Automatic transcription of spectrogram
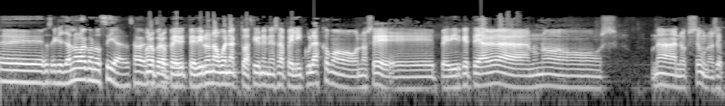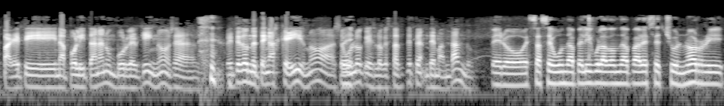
Eh, o sea que ya no la conocía, ¿sabes? Bueno, No pero pe- pedir una buena actuación en esa película es como, no sé, eh, pedir que te hagan unos, una, no sé, unos espagueti napolitana en un Burger King, ¿no? O sea, vete donde tengas que ir, ¿no? Según Sí. lo que lo que estás de- demandando. Pero esa segunda película donde aparece Chuck Norris,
